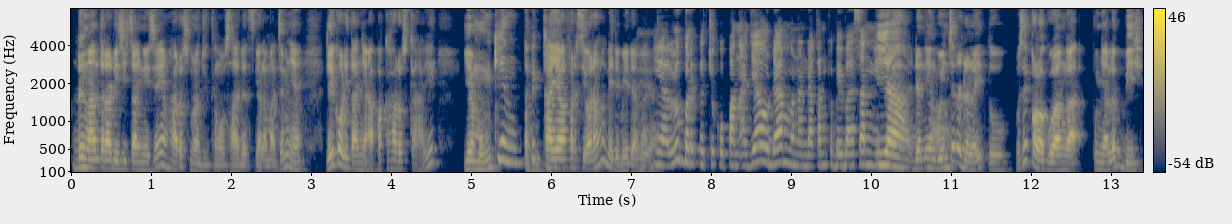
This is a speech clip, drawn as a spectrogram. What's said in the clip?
dengan tradisi Chinese yang harus melanjutkan usaha dan segala macamnya jadi kalau ditanya apakah harus kaya ya mungkin tapi Mungkin. kaya versi orang kan beda-beda kan Iya. ya lu berkecukupan aja udah menandakan kebebasan gitu Iya, dan yang gue Ah. incer adalah itu. Maksudnya kalau gue nggak punya lebih,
